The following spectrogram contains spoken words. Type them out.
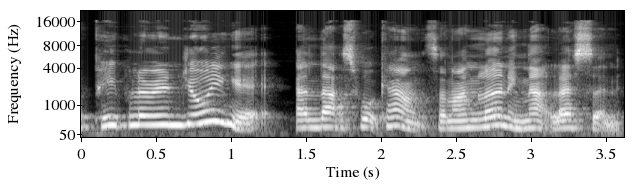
people are enjoying it and that's what counts and i'm learning that lesson.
